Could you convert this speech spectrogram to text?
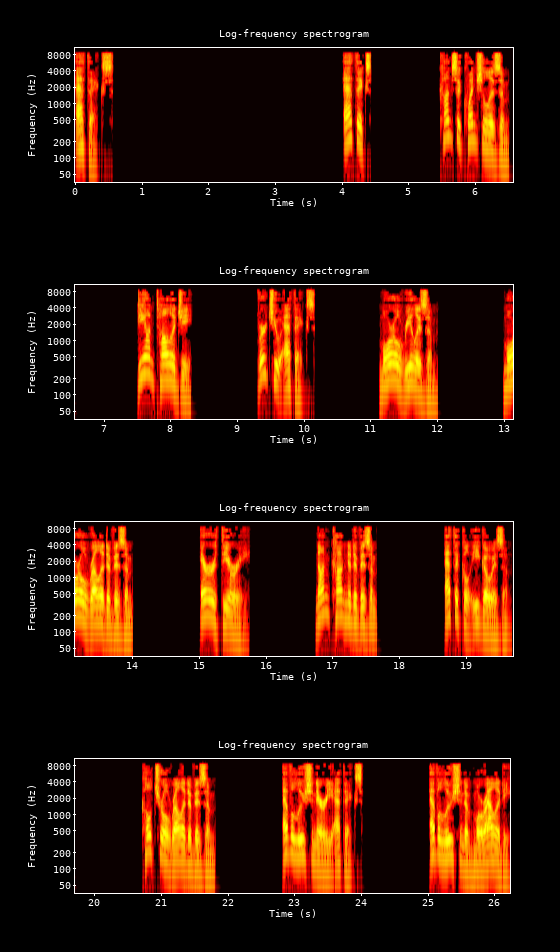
Ethics Ethics Consequentialism Deontology Virtue ethics Moral realism Moral relativism Error theory Non-cognitivism Ethical egoism Cultural relativism Evolutionary ethics Evolution of morality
